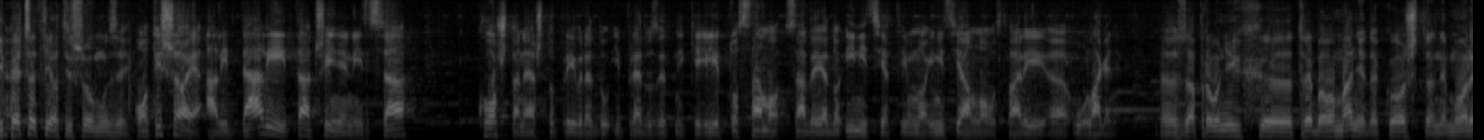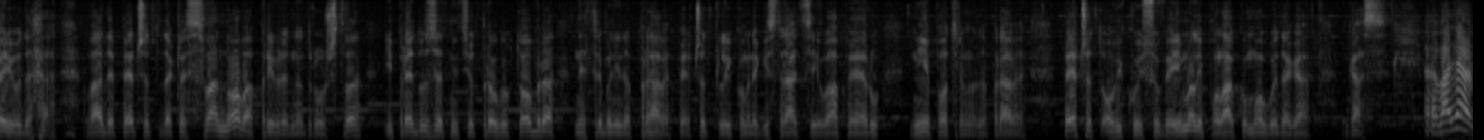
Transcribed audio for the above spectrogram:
I pečat je otišao u muzej. Otišao je, ali da li ta činjenica košta nešto privredu i preduzetnike ili je to samo sada jedno inicijativno, inicijalno u stvari e, ulaganje? Zapravo njih e, treba manje da košta, ne moraju da vade pečat. Dakle, sva nova privredna društva i preduzetnici od 1. oktobra ne treba ni da prave pečat. Prilikom registracije u APR-u nije potrebno da prave pečat. Ovi koji su ga imali polako mogu da ga gase. E, valja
